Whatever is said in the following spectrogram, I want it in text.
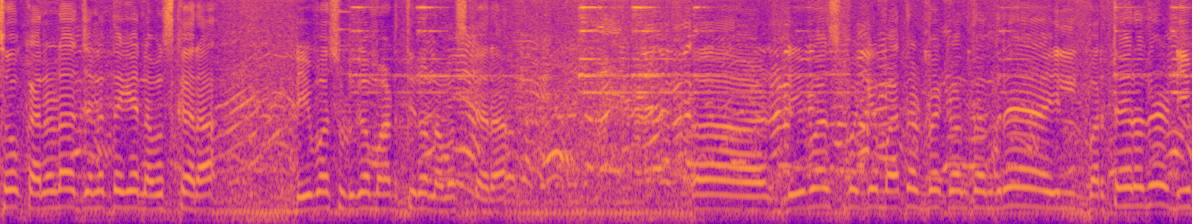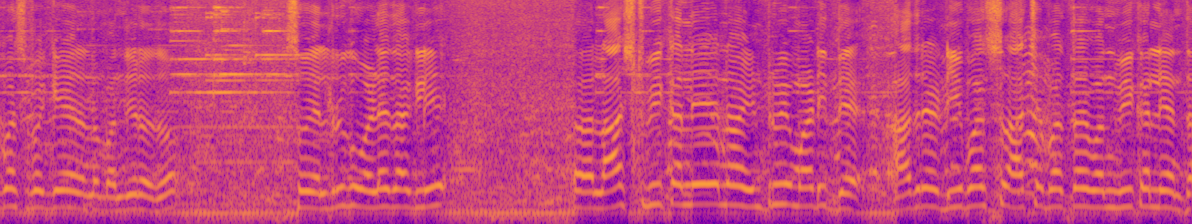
ಸೊ ಕನ್ನಡ ಜನತೆಗೆ ನಮಸ್ಕಾರ. ಡಿ ಬಾಸ್ ಹುಡುಗ ಮಾಡ್ತಿರೋ ನಮಸ್ಕಾರ. ಡಿ ಬಾಸ್ ಬಗ್ಗೆ ಮಾತಾಡಬೇಕು ಅಂತಂದರೆ ಇಲ್ಲಿ ಬರ್ತಾ ಇರೋದೇ ಡಿ ಬಾಸ್ ಬಗ್ಗೆ ನಾನು ಬಂದಿರೋದು. ಸೊ ಎಲ್ರಿಗೂ ಒಳ್ಳೆಯದಾಗಲಿ ಲಾಸ್ಟ್ ವೀಕಲ್ಲಿ ನಾ ಇಂಟರ್ವ್ಯೂ ಮಾಡಿದ್ದೆ. ಆದರೆ ಡಿ ಬಾಸ್ ಆಚೆ ಬರ್ತಾ ಒಂದು ವೀಕಲ್ಲಿ ಅಂತ.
